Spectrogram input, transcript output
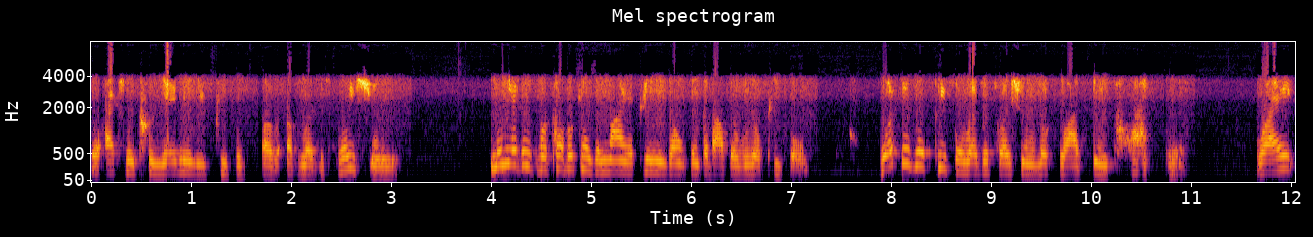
or actually creating these pieces of, of legislation, many of these Republicans, in my opinion, don't think about the real people. What does this piece of legislation look like in practice? Right?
